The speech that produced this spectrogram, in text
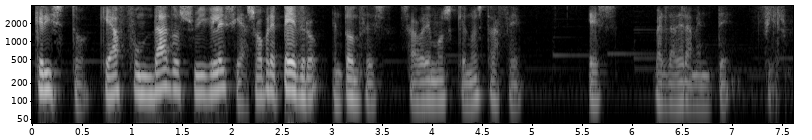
Cristo, que ha fundado su iglesia sobre Pedro, entonces sabremos que nuestra fe es verdaderamente firme.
